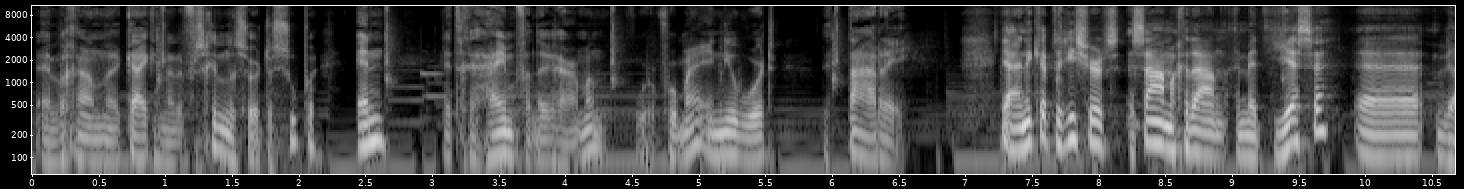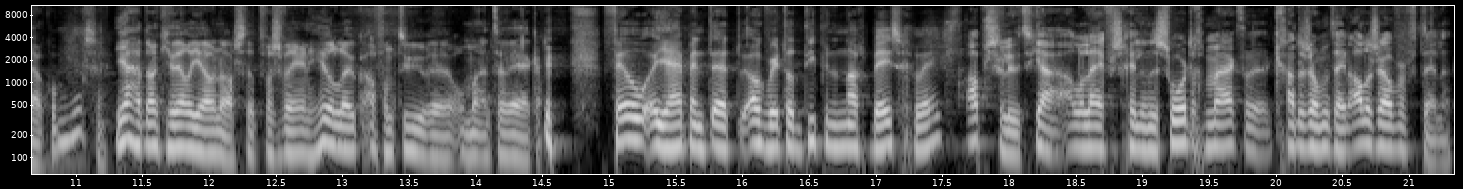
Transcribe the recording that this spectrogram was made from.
En we gaan eh, kijken naar de verschillende soorten soepen. En het geheim van de ramen. Voor, voor mij een nieuw woord. De tare. Ja, en ik heb de research samen gedaan met Jesse. Eh, welkom Jesse. Ja, dankjewel Jonas. Dat was weer een heel leuk avontuur eh, om aan te werken. Veel, jij bent eh, ook weer tot diep in de nacht bezig geweest. Absoluut. Ja, allerlei verschillende soorten gemaakt. Eh, Ik ga er zo meteen alles over vertellen.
